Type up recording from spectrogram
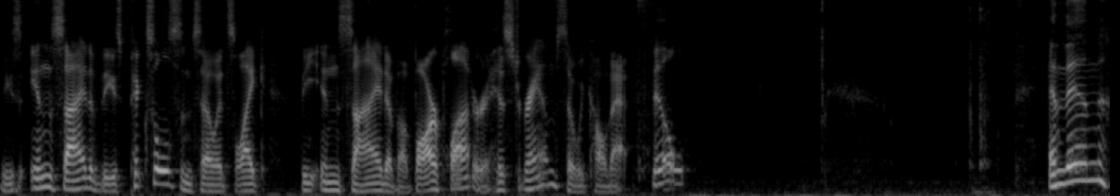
these inside of these pixels. And so it's like the inside of a bar plot or a histogram. So we call that fill. And then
